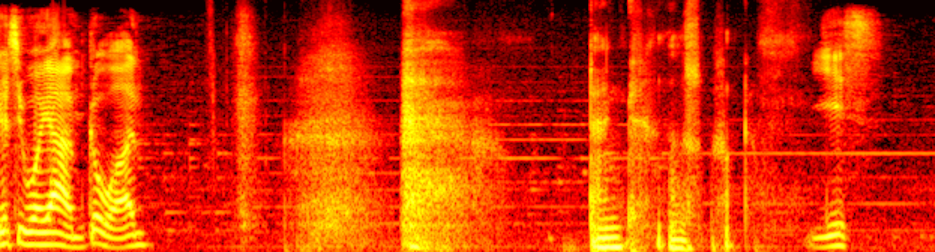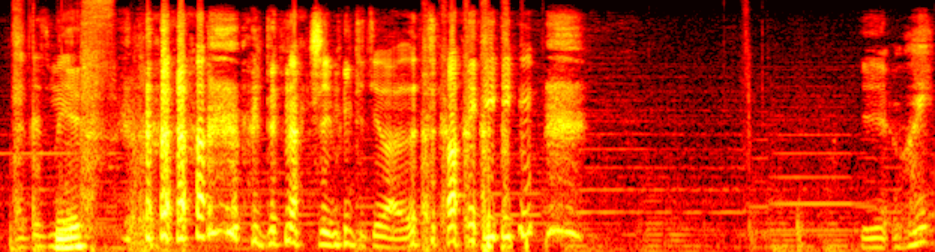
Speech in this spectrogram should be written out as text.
Guess who I am? Go on. Dank as fuck. Yes. That is me. Yes. I didn't actually mean to do that at the time. yeah, wait.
